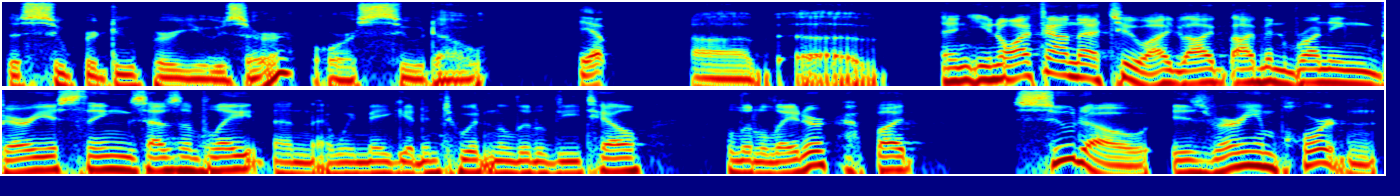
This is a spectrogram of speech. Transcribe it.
the super duper user or sudo. yep. Uh, uh, and you know i found that too. I, I, have been running various things as of late and, and we may get into it in a little detail a little later but sudo is very important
